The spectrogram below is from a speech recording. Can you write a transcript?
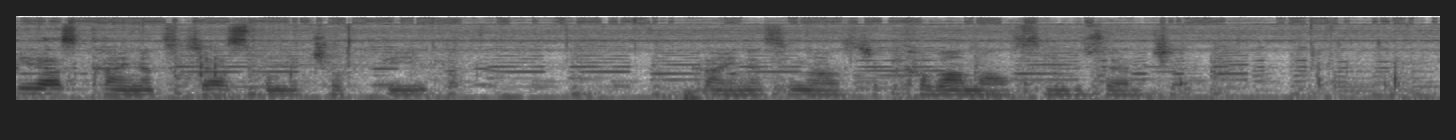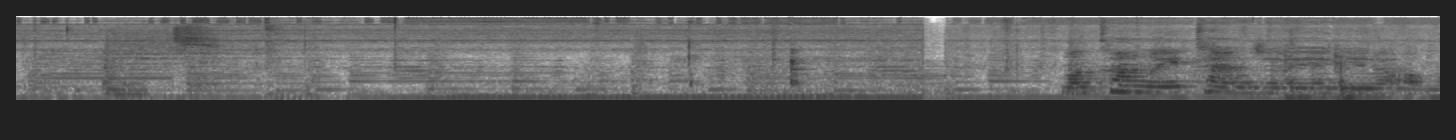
Biraz kaynatacağız bunu çok değil. Kaynasın azıcık kıvam alsın güzelce. Makarnayı tencereye geri alalım.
